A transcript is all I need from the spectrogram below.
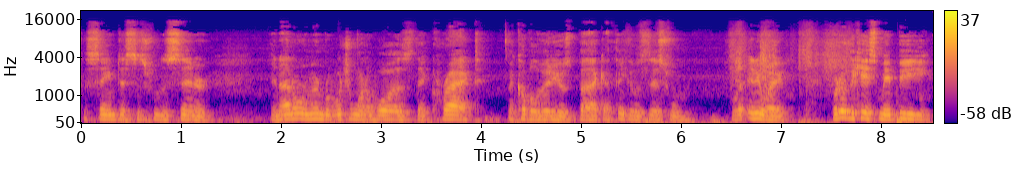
the same distance from the center. And I don't remember which one it was that cracked a couple of videos back. I think it was this one. Well, anyway, whatever the case may be,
